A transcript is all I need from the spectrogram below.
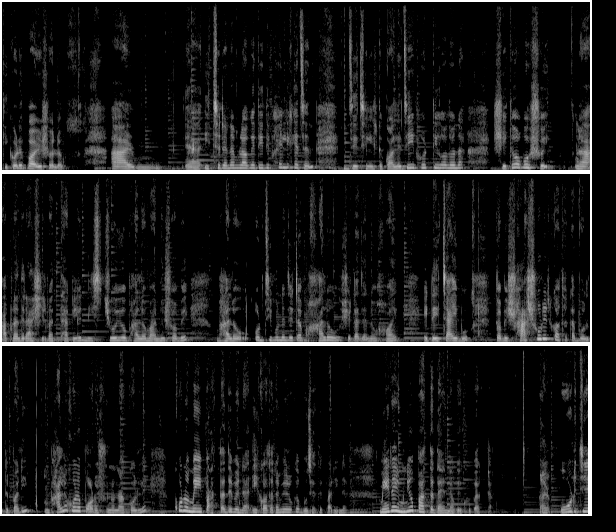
কি করে বয়স হলো? আর ইচ্ছে ডানা ব্লগে দিদি ভাই লিখেছেন যে ছেলে তো কলেজেই ভর্তি হলো না, সে তো অবশ্যই আপনাদের আশীর্বাদ থাকলে নিশ্চয়ই ও ভালো মানুষ হবে। ভালো, ওর জীবনে যেটা ভালো সেটা যেন হয়, এটাই চাইব। তবে শাশুড়ির কথাটা বলতে পারি, ভালো করে পড়াশুনো না করলে কোনো মেয়ে পাত্তা দেবে না। এই কথাটা আমি ওকে বোঝাতে পারি না। মেয়েরা এমনিও পাত্তা দেয় না ওকে খুব একটা। আর ওর যে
